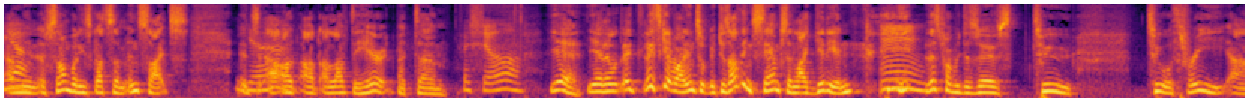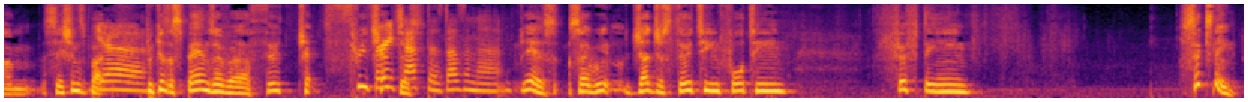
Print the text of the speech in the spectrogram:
I mean, if somebody's got some insights, it's Yeah. I'd, I'd, I'd love to hear it. But um, For sure. yeah, yeah, let- let's get right into it because I think Samson, like Gideon, he, this probably deserves two, two or three um, sessions. But Yeah. because it spans over thir- cha- three, Three chapters. chapters, doesn't it? Yes. So we, Judges 13, 14, 15, 16.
